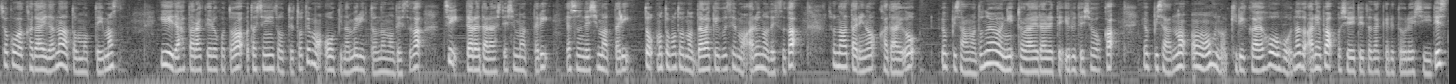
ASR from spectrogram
そこが課題だなと思っています。家で働けることは私にとってとても大きなメリットなのですがついダラダラしてしまったり休んでしまったりともともとのだらけ癖もあるのですがその辺りの課題をよっぴさんはどのように捉えられているでしょうか？よっぴさんのオンオフの切り替え方法などあれば教えていただけると嬉しいです。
